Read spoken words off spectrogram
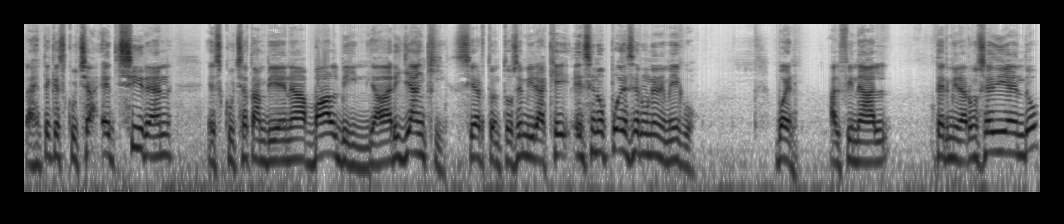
La gente que escucha Ed Sheeran escucha también a Balvin y a Daddy Yankee, ¿cierto? Entonces mira que ese no puede ser un enemigo. Bueno, al final terminaron cediendo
